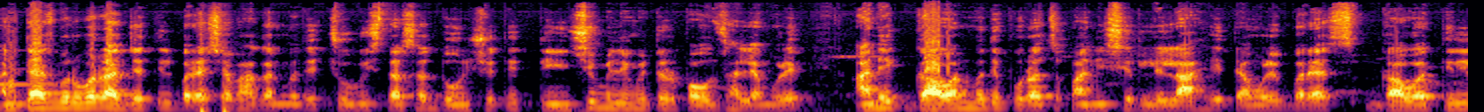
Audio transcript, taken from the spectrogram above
आणि त्याचबरोबर राज्यातील बऱ्याचशा भागांमध्ये चोवीस तासात दोनशे ते तीनशे मिलीमीटर पाऊस झाल्यामुळे अनेक गावांमध्ये पुराचं पाणी शिरलेलं आहे. त्यामुळे बऱ्याच गावातील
